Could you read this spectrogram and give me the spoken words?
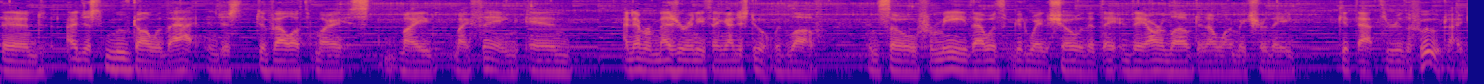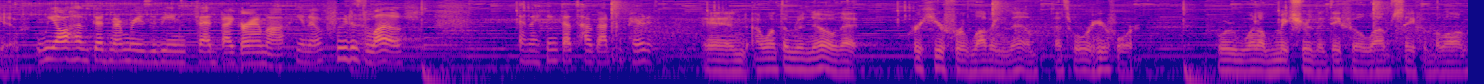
and I just moved on with that and just developed my my my thing. And I never measure anything. I just do it with love. And so for me, that was a good way to show that they they are loved, and I want to make sure they get that through the food I give. We all have good memories of being fed by grandma. You know, food is love, and I think that's how God prepared it. And I want them to know that we're here for loving them. That's what we're here for. We want to make sure that they feel loved, safe, and belong.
